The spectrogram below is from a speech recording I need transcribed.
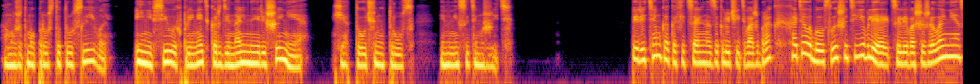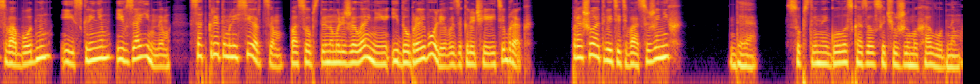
А может, мы просто трусливы и не в силах принять кардинальные решения? Я точно трус, и мне с этим жить. Перед тем, как официально заключить ваш брак, хотела бы услышать, является ли ваше желание свободным, искренним и взаимным – с открытым ли сердцем, по собственному ли желанию и доброй воле вы заключаете брак? Прошу ответить вас, жених. Да. Собственный голос казался чужим и холодным.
